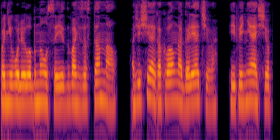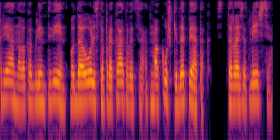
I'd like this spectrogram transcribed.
Поневоле улыбнулся и едва не застонал, ощущая, как волна горячего, и пенящего пряного, как глинтвейн, удовольствие прокатывается от макушки до пяток. Стараясь отвлечься,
